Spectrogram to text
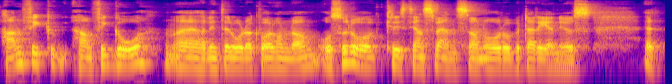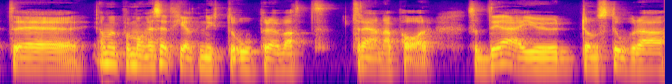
Han fick, han fick gå. Eh, hade inte råd att ha kvar honom. Och så då Christian Svensson och Robert Arrhenius. Ett eh, ja, men på många sätt helt nytt och oprövat tränarpar. Så det är ju de stora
